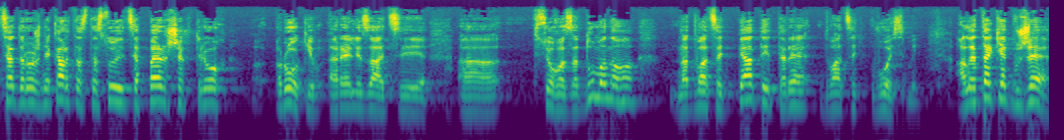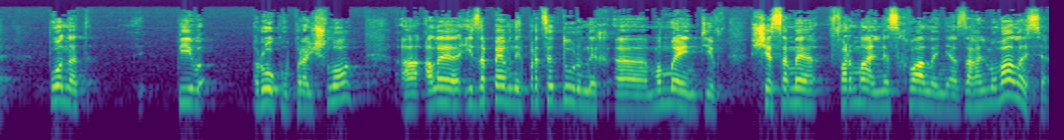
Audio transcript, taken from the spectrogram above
ця дорожня карта стосується перших трьох років реалізації всього задуманого на 25-28. Але так як вже понад пів року пройшло, але із-за певних процедурних е, моментів ще саме формальне схвалення загальмувалося,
